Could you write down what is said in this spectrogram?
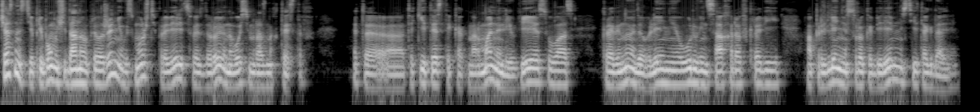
В частности, при помощи данного приложения вы сможете проверить свое здоровье на 8 разных тестов. Это э, такие тесты, как нормальный ли вес у вас, кровяное давление, уровень сахара в крови, определение срока беременности и так далее.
